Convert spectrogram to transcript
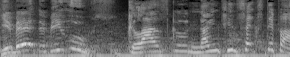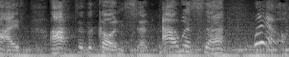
You met the Beatles. Glasgow 1965. After the concert, I was, uh, well,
